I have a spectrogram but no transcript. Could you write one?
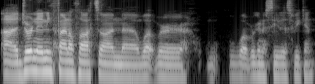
Uh, Jordan, any final thoughts on uh, what we're what we're going to see this weekend?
